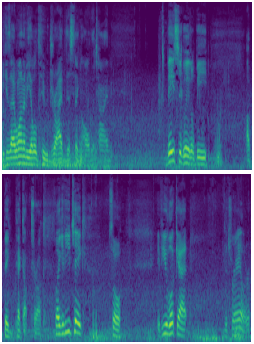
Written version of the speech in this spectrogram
because I want to be able to drive this thing all the time. Basically, it'll be a big pickup truck. Like if you take, so if you look at the trailer,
